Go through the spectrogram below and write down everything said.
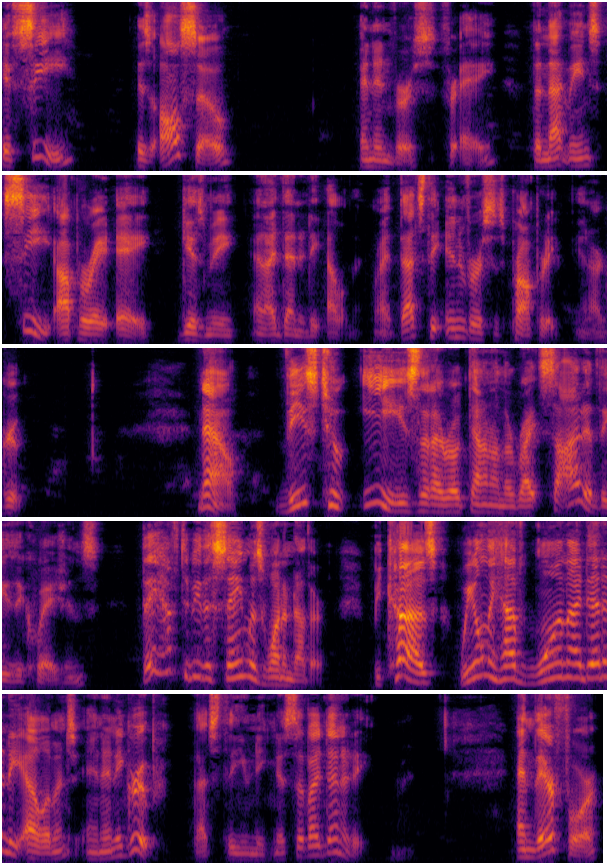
If C is also an inverse for A, then that means C operate A gives me an identity element, right? That's the inverses property in our group. Now, these two e's that I wrote down on the right side of these equations, they have to be the same as one another because we only have one identity element in any group. That's the uniqueness of identity. And therefore,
